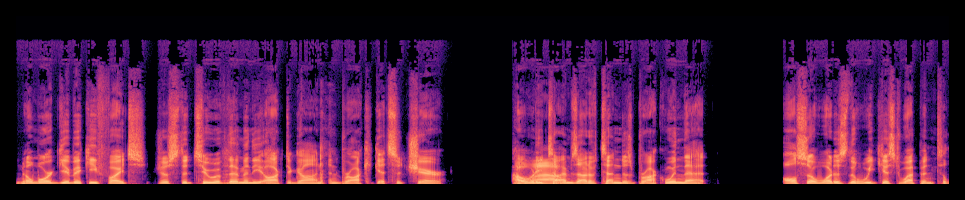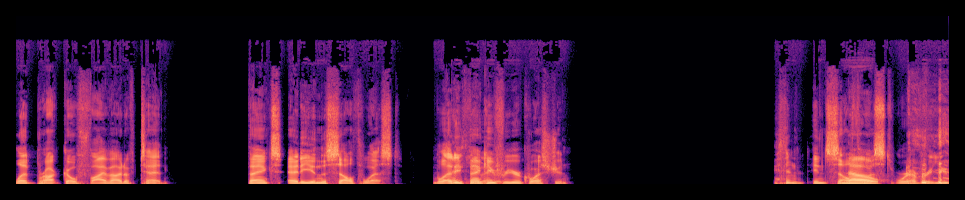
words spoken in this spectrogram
No more gimmicky fights, just the two of them in the octagon, and Brock gets a chair. How Oh, many wow. times out of 10 does Brock win that? Also, what is the weakest weapon to let Brock go 5 out of 10? Thanks, Eddie in the Southwest. Well, Eddie, Thank you, thank you, Eddie. for your question. In, in Southwest, wherever you.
